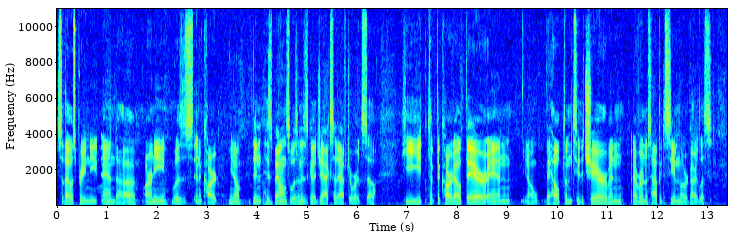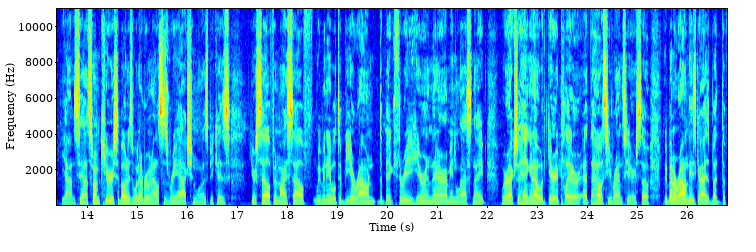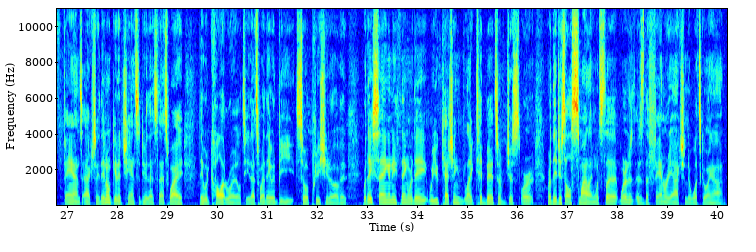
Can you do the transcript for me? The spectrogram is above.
so that was pretty neat. And uh, Arnie was in a cart. You know, didn't his balance wasn't as good. Jack said afterwards. So he took the cart out there, and you know they helped him to the chair, and everyone was happy to see him though, regardless. Yeah, see, that's what I'm curious about is what everyone else's reaction was because yourself and myself, we've been able to be around the big three here and there. I mean, last night we were actually hanging out with Gary Player at the house he rents here. So we've been around these guys, but the fans actually they don't get a chance to do that. So that's why they would call it royalty. That's why they would be so appreciative of it. Were they saying anything? Were they were you catching like tidbits of just or, are they just all smiling? What's the what is the fan reaction to what's going on?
